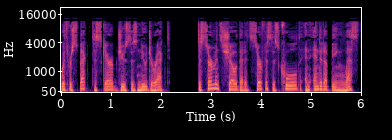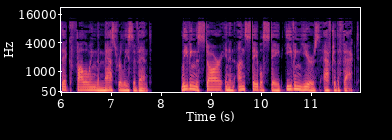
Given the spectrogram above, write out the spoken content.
With respect to scarab juice's new direct, discernments show that its surface is cooled and ended up being less thick following the mass release event, leaving the star in an unstable state even years after the fact.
